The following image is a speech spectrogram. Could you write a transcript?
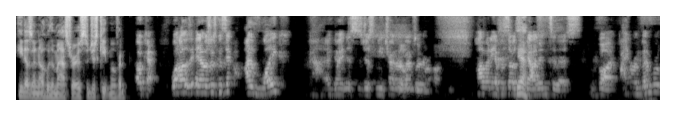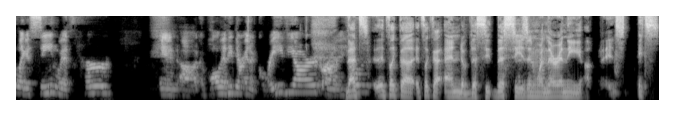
He doesn't know who the master is, so just keep moving. okay. Well, I was and I was just gonna say I like. God, I mean, this is just me trying to remember how many episodes Yeah. I got into this, but I remember like a scene with her and uh Capaldi. I think they were in a graveyard or on a hill. That's it's like the it's like the end of this this season when they're in the uh, it's it's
